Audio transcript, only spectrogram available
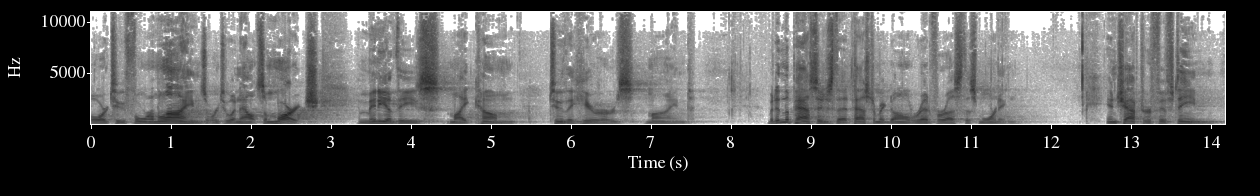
or to form lines or to announce a march. And many of these might come to the hearer's mind. But in the passage that Pastor McDonald read for us this morning, in chapter 15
